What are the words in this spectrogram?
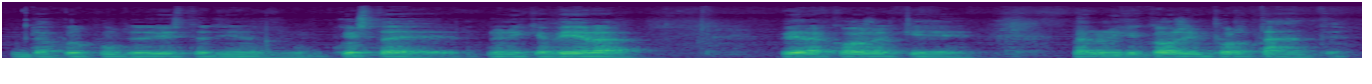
da quel punto di vista, di- questa è l'unica vera, vera cosa che, ma l'unica cosa importante.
